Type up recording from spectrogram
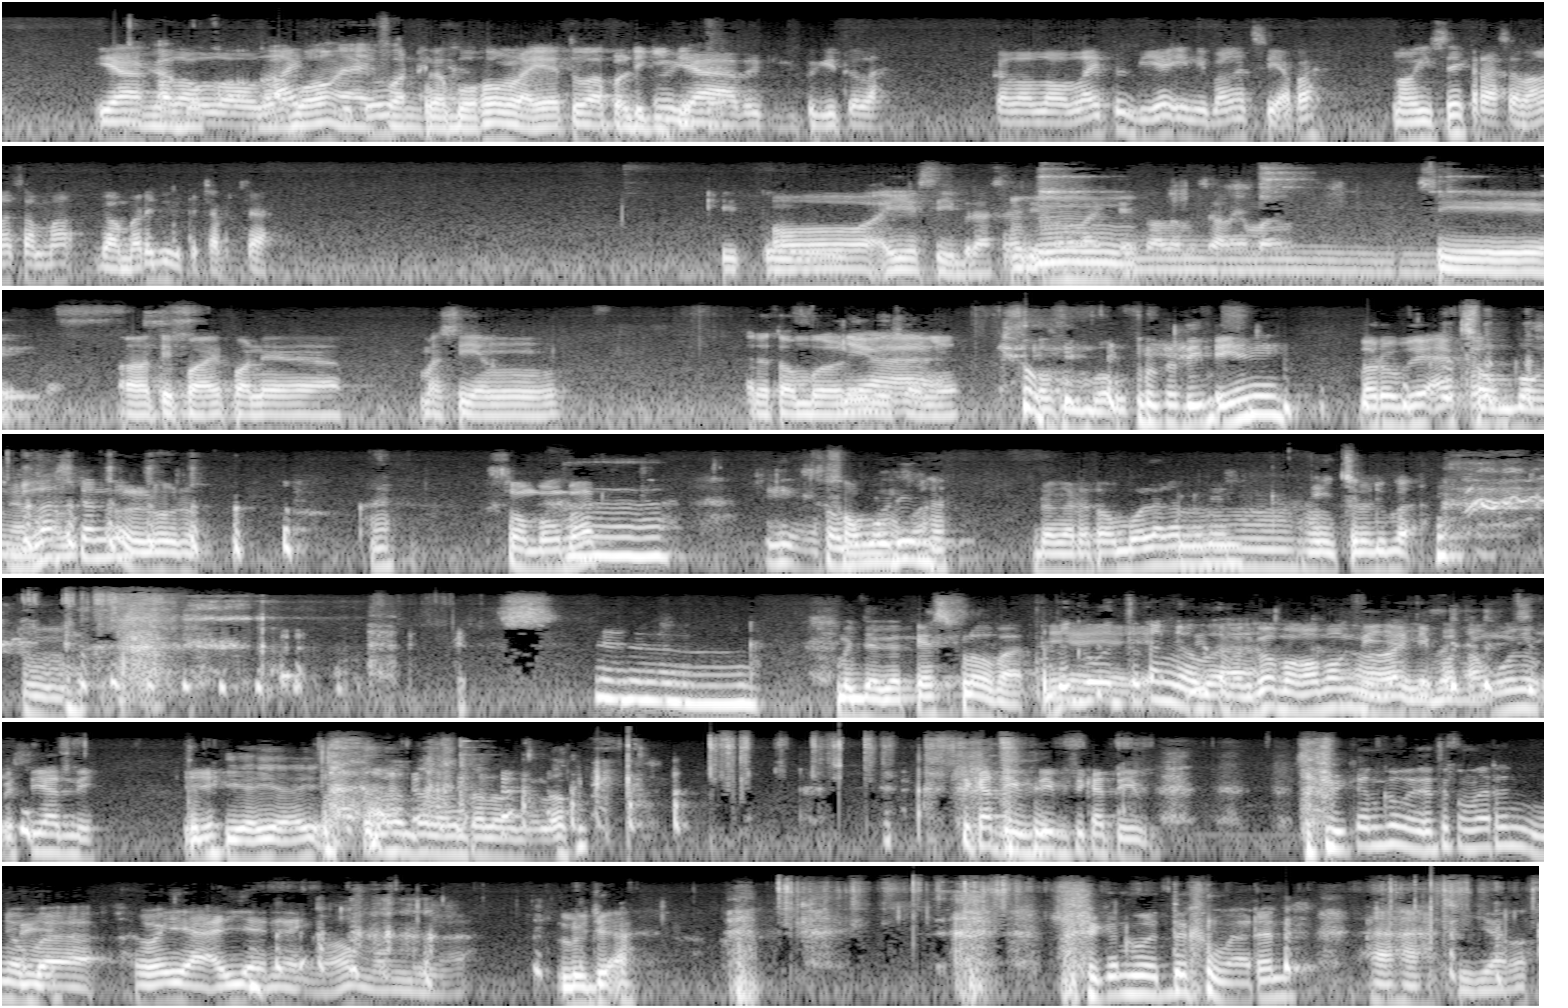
ya Nggak kalau bohong- low nggak light bohong ya itu iPhone ya. Nggak bohong lah ya itu apel digigit. ya ya. begi- begitulah kalau low light tuh dia ini banget sih apa noise-nya kerasa banget sama gambarnya jadi pecah-pecah gitu Oh iya sih berasa di low light ya kalau misalnya emang si uh, tipe iPhone-nya masih yang ada tombolnya Iya. biasanya. Sombong. iya nih baru beli iPhone Sombong 11 kan lu sombong banget Iya, Sombong sombong banget. Udah gak ada tombolnya kan lu Din? Hmm, Nyicil juga. Hmm. Menjaga cash flow pak. Tapi gue itu kan nyoba. gue mau ngomong nih Oh, jangan iya, dipotong bener mulu sih. kesian nih Iya iya iya. Tolong tolong tolong tolong. sikat tim tim sikat tim Tapi kan gue waktu itu kemarin nyoba. Oh iya iya nih ngomong gue. Lu aja. ah. Tapi kan gue tuh kemarin. Haha sial.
